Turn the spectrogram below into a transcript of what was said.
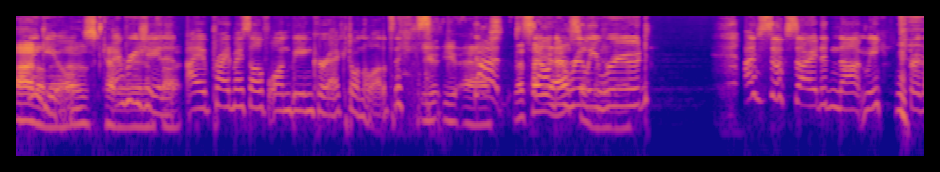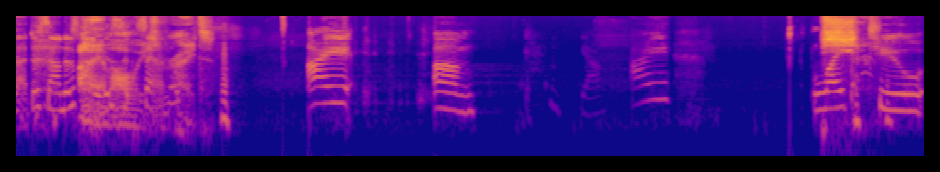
I Thank don't you. That was I appreciate it. I pride myself on being correct on a lot of things. You you asked. that That's how you sounded ask really somebody, though. rude. I'm so sorry. I did not mean for that to sound as rude I am as always it sounded. right. I, um, yeah, I like to,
